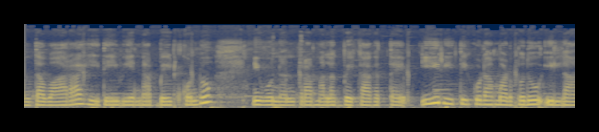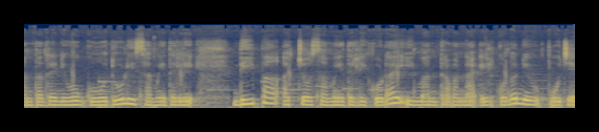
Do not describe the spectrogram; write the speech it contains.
ಅಂತ ವಾರಾಹಿ ದೇವಿಯನ್ನು ಬೇಡ್ಕೊಂಡು ನೀವು ನಂತರ ಮಲಗಬೇಕಾಗತ್ತೆ. ಈ ರೀತಿ ಕೂಡ ಮಾಡ್ಬೋದು. ಇಲ್ಲ ಅಂತಂದರೆ ನೀವು ಗೋಧೂಳಿ ಸಮಯದಲ್ಲಿ, ದೀಪ ಹಚ್ಚೋ ಸಮಯದಲ್ಲಿ ಕೂಡ ಈ ಮಂತ್ರವನ್ನು ಹೇಳ್ಕೊಂಡು ನೀವು ಪೂಜೆ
